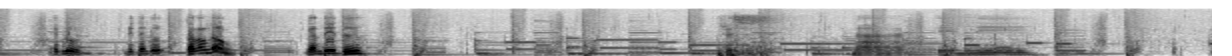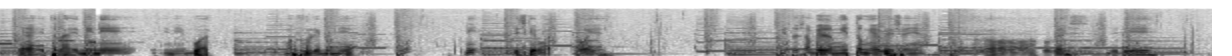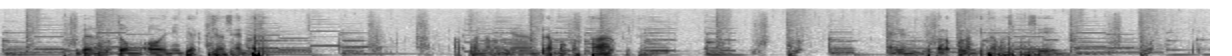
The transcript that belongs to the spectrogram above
eh bro Nintendo tolong dong. Ganti itu. Terus ya itulah ini nih ini buat ngefullin ini ya. Ini di skip nggak? Oh ya itu sambil ngitung ya biasanya kalau aku guys. Jadi sambil ngitung oh ini biar bisa center. Apa namanya berapa kotak gitu. Nah, nanti kalau pulang kita pas-pasin.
